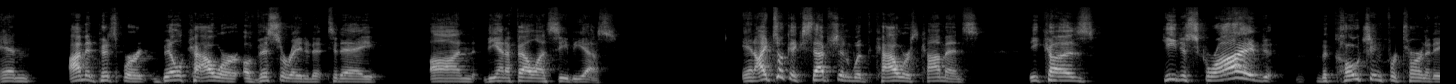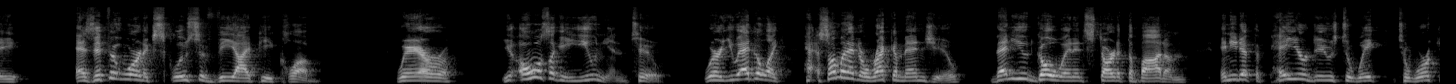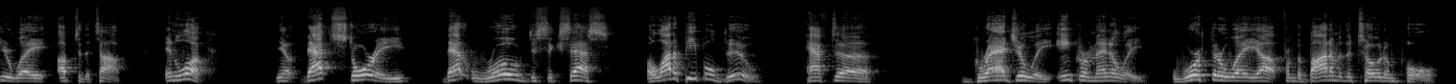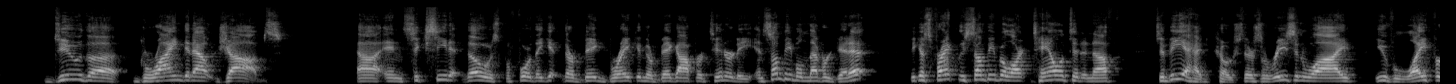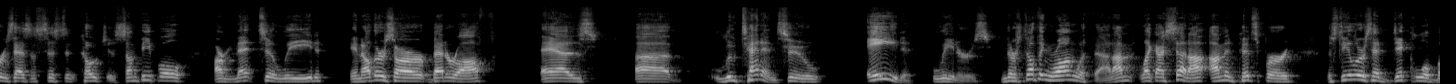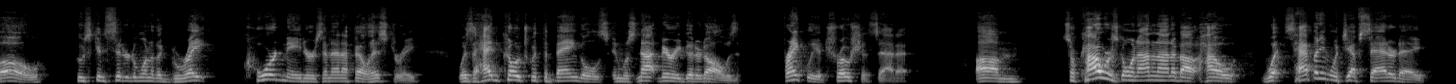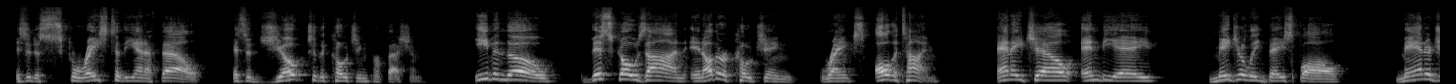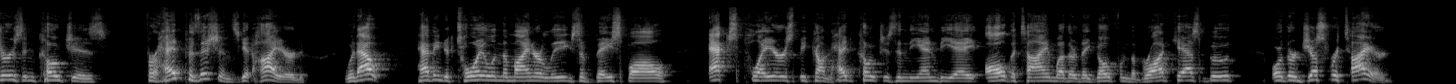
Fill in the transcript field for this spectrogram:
And I'm in Pittsburgh. Bill Cowher eviscerated it today on the NFL on CBS. And I took exception with Cowher's comments because he described the coaching fraternity as if it were an exclusive VIP club where you almost like a union too, where you had to like someone had to recommend you, then you'd go in and start at the bottom and you'd have to pay your dues to wake to work your way up to the top. And look, you know, that story, that road to success, a lot of people do have to gradually, incrementally work their way up from the bottom of the totem pole do the grinded out jobs uh, and succeed at those before they get their big break and their big opportunity. And some people never get it because frankly, some people aren't talented enough to be a head coach. There's a reason why you've lifers as assistant coaches. Some people are meant to lead, and others are better off as uh, lieutenants who aid leaders. There's nothing wrong with that. I'm like I said, I, am in Pittsburgh. The Steelers had Dick LeBeau, who's considered one of the great coordinators in NFL history, was a head coach with the Bengals and was not very good at all. Was frankly atrocious at it. Um, so Cowher's going on and on about how what's happening with Jeff Saturday is a disgrace to the NFL. It's a joke to the coaching profession. Even though this goes on in other coaching ranks all the time. NHL, NBA, Major League Baseball, managers and coaches for head positions get hired without having to toil in the minor leagues of baseball. Ex players become head coaches in the NBA all the time, whether they go from the broadcast booth or they're just retired.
